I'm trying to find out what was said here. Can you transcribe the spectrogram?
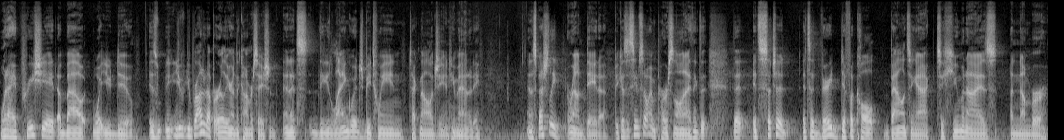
What I appreciate about what you do is you, you brought it up earlier in the conversation, and it's the language between technology and humanity and especially around data because it seems so impersonal and i think that that it's such a it's a very difficult balancing act to humanize a number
